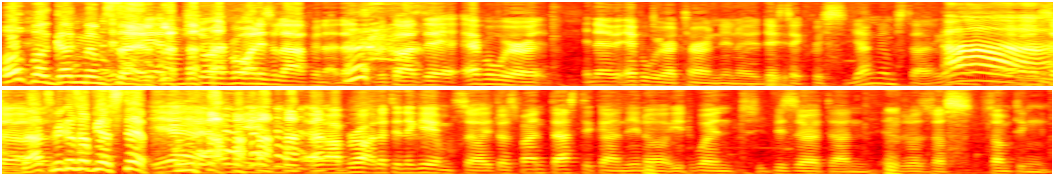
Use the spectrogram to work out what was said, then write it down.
Oppa Gangnam Style. yeah, I'm sure everyone is laughing at that because they, everywhere, you know, everywhere I turn, you know, they say Chris Gangnam Style. Gangnam Ah. Style. So- That's because of your step. Yeah, I mean, uh, I brought that in the game, so it was fantastic, and you know, it went berserk, and it was just something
